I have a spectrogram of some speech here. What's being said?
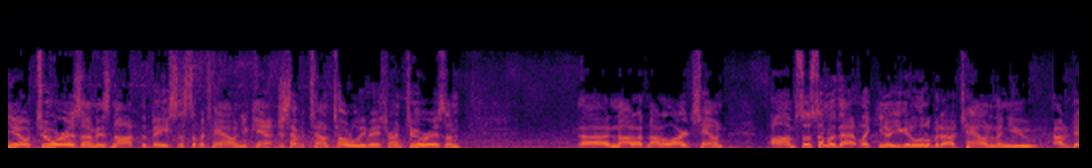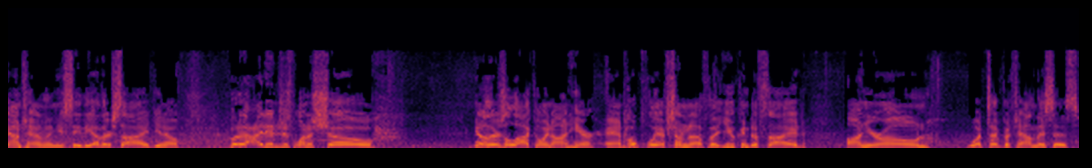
you know, tourism is not the basis of a town. You can't just have a town totally based around tourism. Uh, not a, not a large town. Um, so some of that, like you know, you get a little bit out of town, and then you out of downtown, and then you see the other side. You know, but I did just want to show, you know, there's a lot going on here, and hopefully I've shown enough that you can decide on your own what type of town this is.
